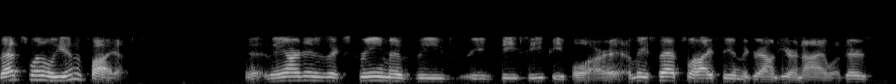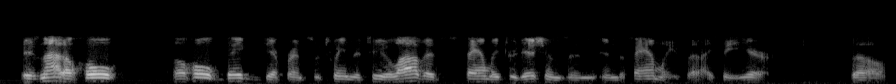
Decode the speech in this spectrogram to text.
that's what will unify us. Uh, They aren't as extreme as these these DC people are. At least that's what I see in the ground here in Iowa. There's there's not a whole a whole big difference between the two. A lot of it's family traditions and, and the families that I see here. So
